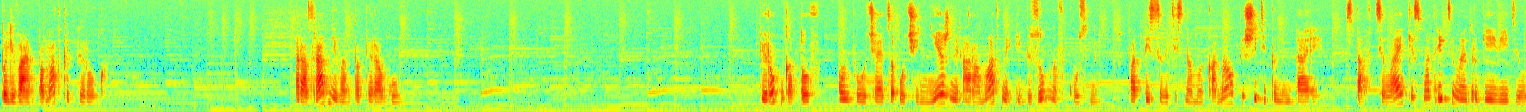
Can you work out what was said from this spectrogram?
Поливаем помадкой пирог. Разравниваем по пирогу. Пирог готов. Он получается очень нежный, ароматный и безумно вкусный. Подписывайтесь на мой канал, пишите комментарии, ставьте лайки, смотрите мои другие видео.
